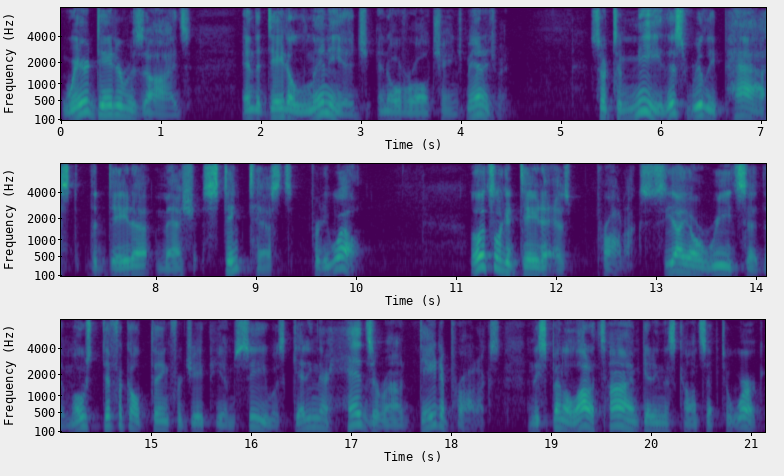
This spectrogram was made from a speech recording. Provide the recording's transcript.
where data resides and the data lineage and overall change management. So to me, this really passed the data mesh stink tests pretty well. well let's look at data as products. CIO Reed said the most difficult thing for JPMC was getting their heads around data products, and they spent a lot of time getting this concept to work.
